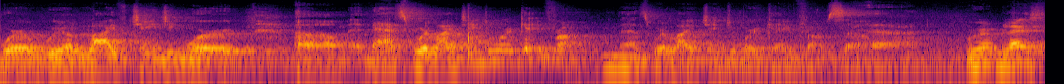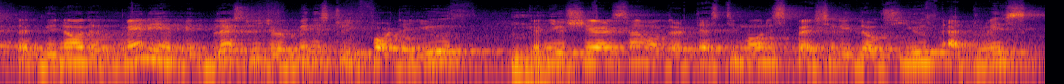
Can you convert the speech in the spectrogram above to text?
where we're a life changing word. Um, and that's where life changing word came from. That's where life changing word came from. So, We're blessed, and we know that many have been blessed with your ministry for the youth. Can you share some of their testimonies, especially those youth at risk?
